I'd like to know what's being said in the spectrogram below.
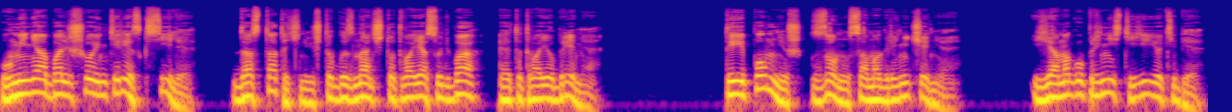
У меня большой интерес к силе, достаточный, чтобы знать, что твоя судьба — это твое бремя. Ты помнишь зону самоограничения? Я могу принести ее тебе.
